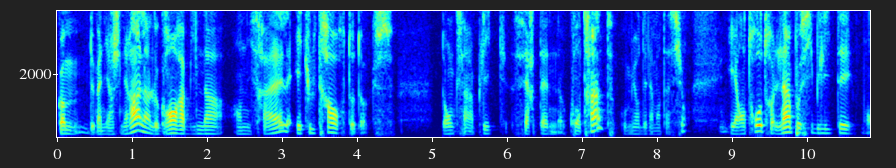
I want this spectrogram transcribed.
comme de manière générale, hein, le grand rabbinat en Israël est ultra-orthodoxe. Donc ça implique certaines contraintes au mur des lamentations, et entre autres l'impossibilité, euh,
